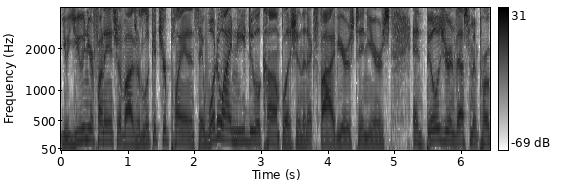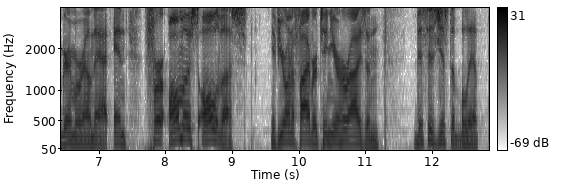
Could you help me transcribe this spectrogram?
You, you and your financial advisor look at your plan and say, what do I need to accomplish in the next five years, 10 years, and build your investment program around that. And for almost all of us, if you're on a five or 10 year horizon, this is just a blip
